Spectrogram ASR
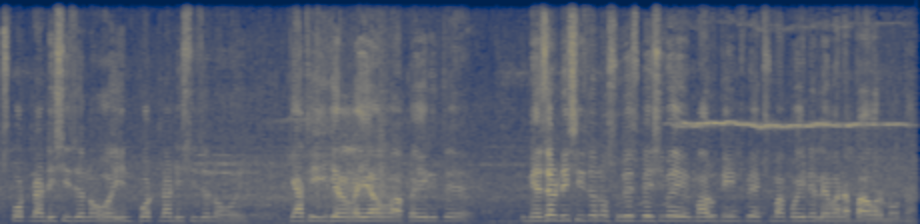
એક્સપોર્ટના ડિસિઝનો હોય ઇમ્પોર્ટના ડિસિઝનો હોય, ક્યાંથી હીરા લઈ આવવા, કઈ રીતે? મેજર ડિસિઝનો સુરેશભાઈ સિવાય મારુતિ ઇન્ફેક્સમાં કોઈને લેવાના પાવર નહોતા.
